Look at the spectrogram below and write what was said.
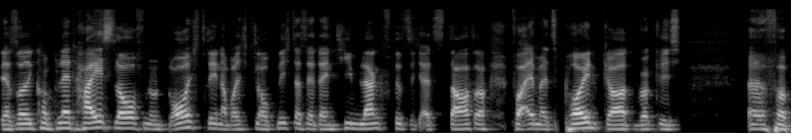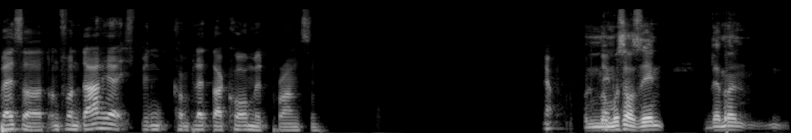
Der soll komplett heiß laufen und durchdrehen, aber ich glaube nicht, dass er dein Team langfristig als Starter, vor allem als Point Guard, wirklich äh, verbessert. Und von daher, ich bin komplett d'accord mit Brunson. Und man muss auch sehen, wenn man,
